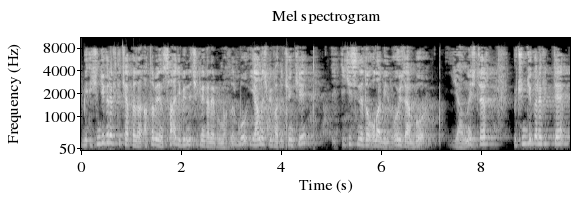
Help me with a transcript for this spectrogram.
Bir ikinci grafikte çaprazdan Atabel'in sadece birinci çekirdekleri bulmaktadır. Bu yanlış bir ifade çünkü ikisinde de olabilir. O yüzden bu yanlıştır. Üçüncü grafikte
